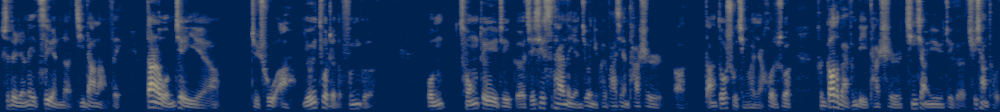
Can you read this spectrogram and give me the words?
是对人类资源的极大浪费。当然，我们这里也要指出啊，由于作者的风格，我们从对这个杰西·斯泰恩的研究，你会发现他是啊，大多数情况下，或者说。很高的百分比，他是倾向于这个趋向投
